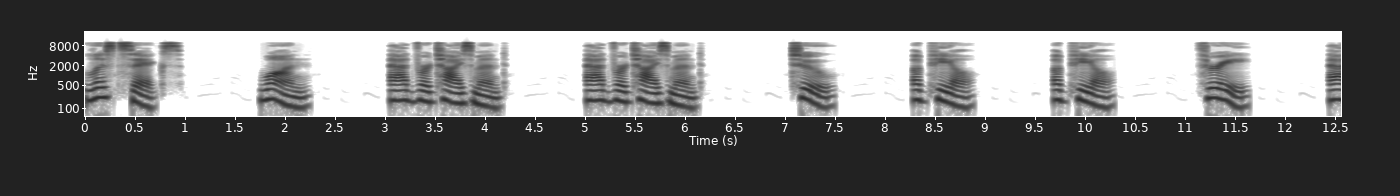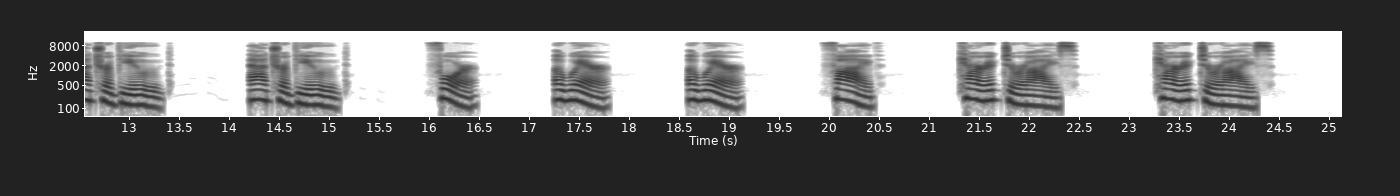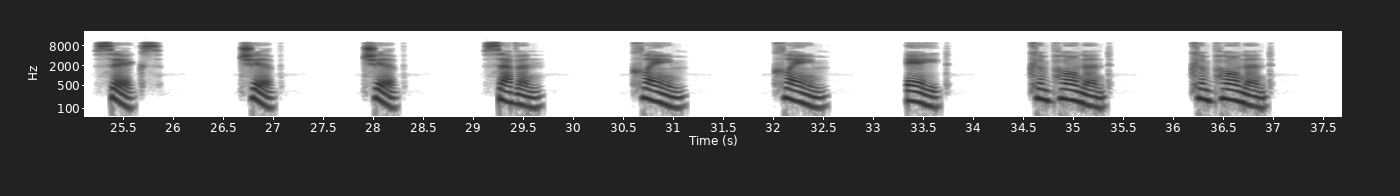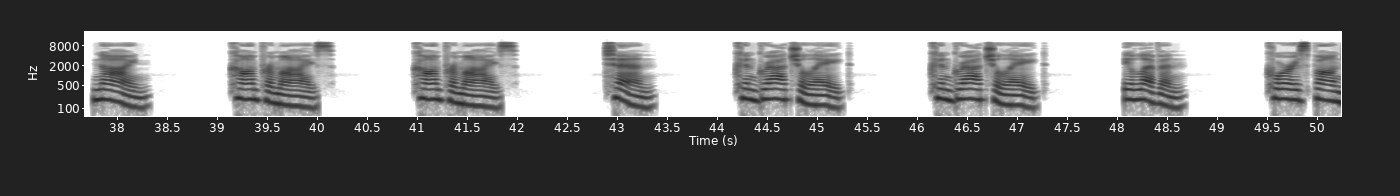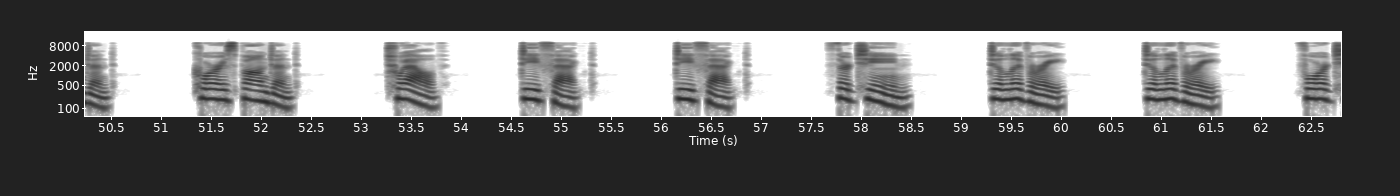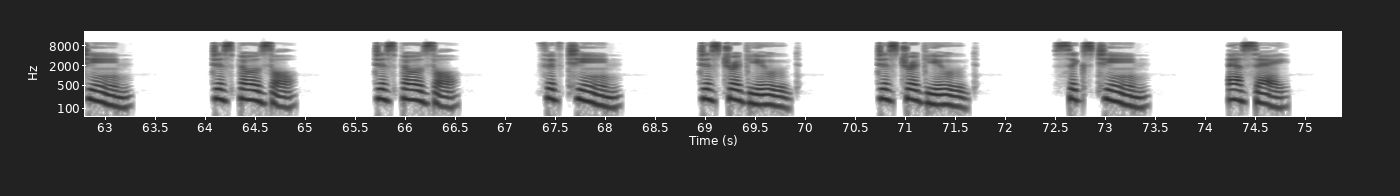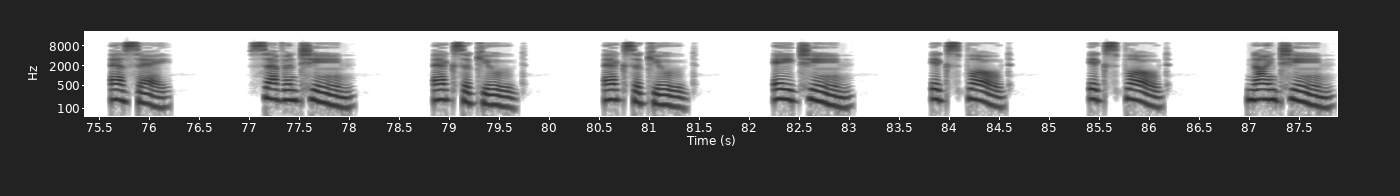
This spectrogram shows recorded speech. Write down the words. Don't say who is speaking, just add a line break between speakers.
List 6. 1. Advertisement. Advertisement. 2. Appeal. Appeal. 3. Attribute. Attribute. 4. Aware. Aware. 5. Characterize. Characterize. 6. Chip. Chip. 7. Claim. Claim. 8. Component. Component. 9. Compromise. Compromise. 10. Congratulate. Congratulate. 11. Correspondent. Correspondent. 12. Defect. Defect. 13. Delivery. Delivery. 14. Disposal. Disposal. 15. Distribute. Distribute. 16. Essay. Essay. 17. Execute. Execute. 18. Explode. Explode. 19.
